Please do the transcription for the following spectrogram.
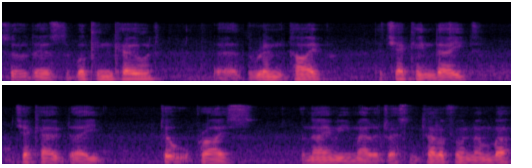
So there's the booking code uh, the room type the check-in date check-out date total price the name email address and telephone number.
